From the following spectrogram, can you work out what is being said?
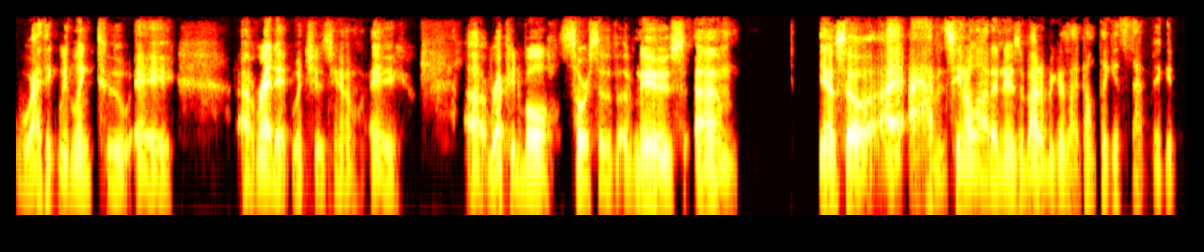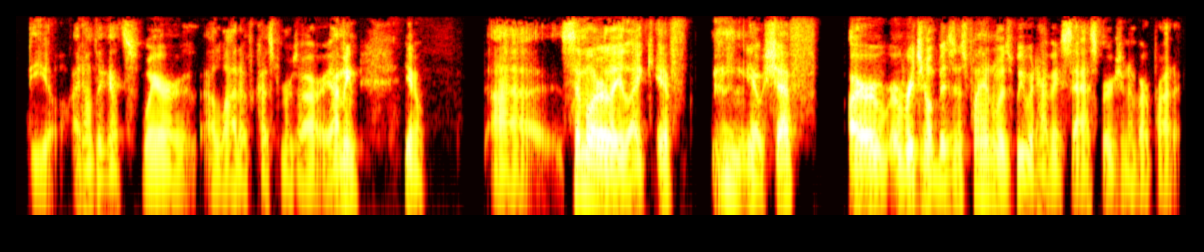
know, I think we linked to a, a Reddit, which is, you know, a, a reputable source of, of news. Um, you know, so I, I haven't seen a lot of news about it because I don't think it's that big a deal. I don't think that's where a lot of customers are. I mean, you know, uh, similarly, like if you know, Chef, our original business plan was we would have a SaaS version of our product.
